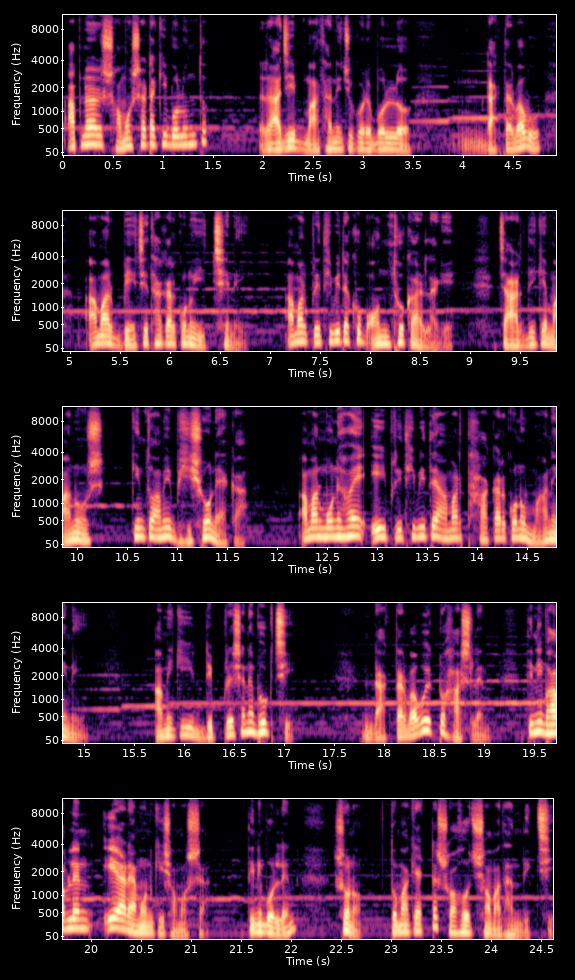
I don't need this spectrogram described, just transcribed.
আপনার সমস্যাটা কি বলুন তো? রাজীব মাথা নিচু করে বলল ডাক্তারবাবু আমার বেঁচে থাকার কোনো ইচ্ছে নেই। আমার পৃথিবীটা খুব অন্ধকার লাগে। চারদিকে মানুষ, কিন্তু আমি ভীষণ একা। আমার মনে হয় এই পৃথিবীতে আমার থাকার কোনো মানে নেই। আমি কি ডিপ্রেশনে ভুগছি? ডাক্তারবাবু একটু হাসলেন। তিনি ভাবলেন, এ আর এমন কি সমস্যা? তিনি বললেন, শোনো, তোমাকে একটা সহজ সমাধান দিচ্ছি।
